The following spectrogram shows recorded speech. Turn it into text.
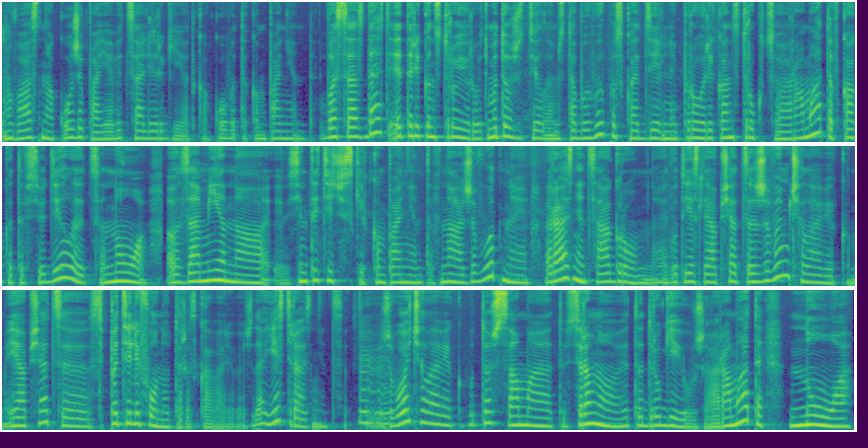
у вас на коже появится аллергия от какого-то компонента. Воссоздать — это реконструировать. Мы тоже сделаем с тобой выпуск отдельный про реконструкцию ароматов, как это все делается, но э, замена синтетических компонентов на животные, разница огромная. Вот если общаться с живым человеком и общаться с, по телефону ты разговариваешь, да, есть разница. Угу. Живой человек, вот то же самое, то есть все равно это другие уже ароматы, но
